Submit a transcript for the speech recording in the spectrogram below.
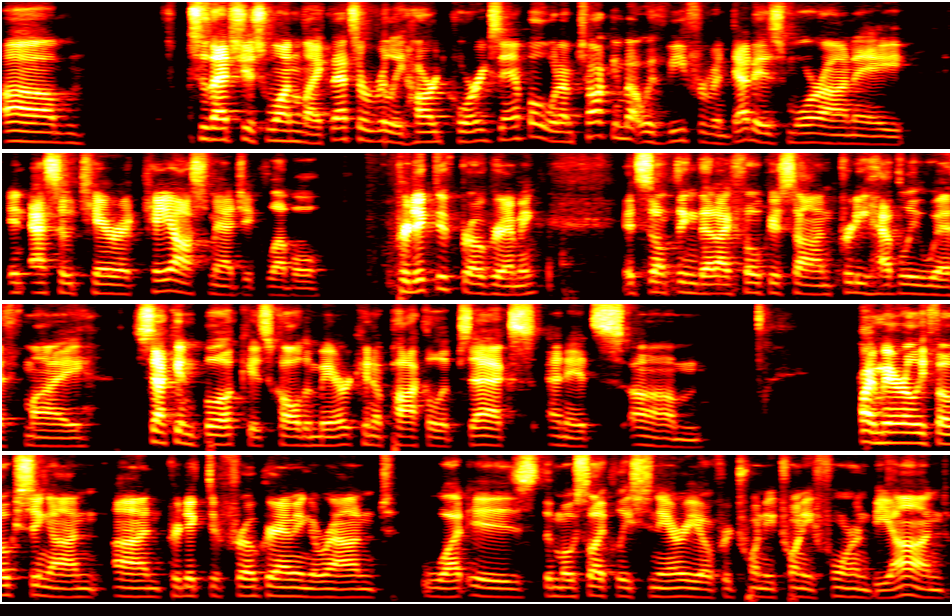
Um, so that's just one like that's a really hardcore example. What I'm talking about with V for Vendetta is more on a an esoteric chaos magic level, predictive programming. It's something that I focus on pretty heavily with my second book. It's called American Apocalypse X, and it's um, primarily focusing on on predictive programming around what is the most likely scenario for 2024 and beyond.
